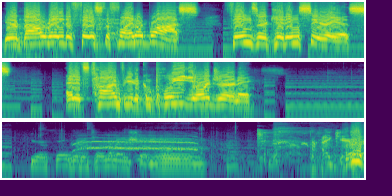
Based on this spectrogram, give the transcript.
You're about ready to face the final boss. Things are getting serious. And it's time for you to complete your journey. You're filled with determination. I can't.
